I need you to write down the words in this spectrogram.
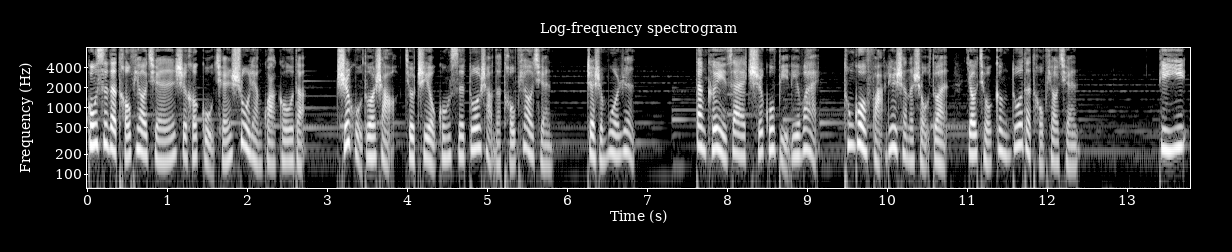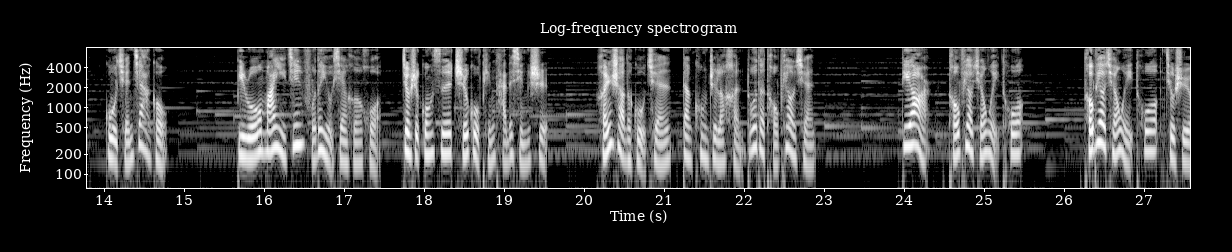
公司的投票权是和股权数量挂钩的。持股多少就持有公司多少的投票权，这是默认，但可以在持股比例外，通过法律上的手段要求更多的投票权。第一，股权架构，比如蚂蚁金服的有限合伙就是公司持股平台的形式，很少的股权，但控制了很多的投票权。第二，投票权委托，投票权委托就是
